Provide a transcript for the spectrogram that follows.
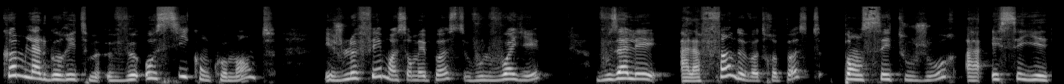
comme l'algorithme veut aussi qu'on commente, et je le fais, moi, sur mes posts, vous le voyez, vous allez, à la fin de votre poste, penser toujours à essayer,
